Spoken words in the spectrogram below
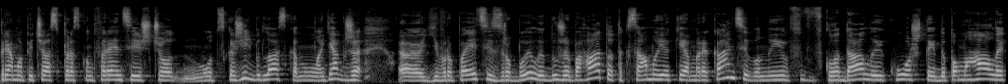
прямо під час прес-конференції. Що ну, от скажіть, будь ласка, ну а як же е, європейці зробили дуже багато, так само як і американці. Вони вкладали кошти і допомагали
